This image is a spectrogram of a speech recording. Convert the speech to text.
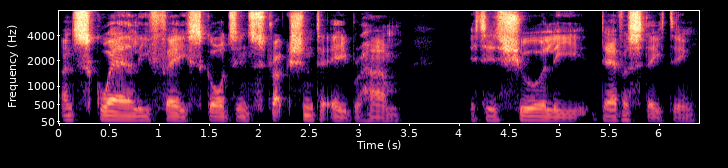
and squarely face God's instruction to Abraham, it is surely devastating.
